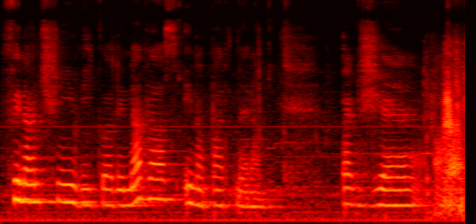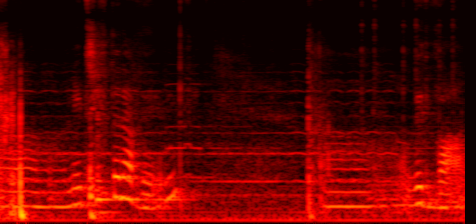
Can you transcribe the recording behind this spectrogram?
finanční výklady na vás i na partnera. Takže nejdřív teda vy uh, vy dva.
